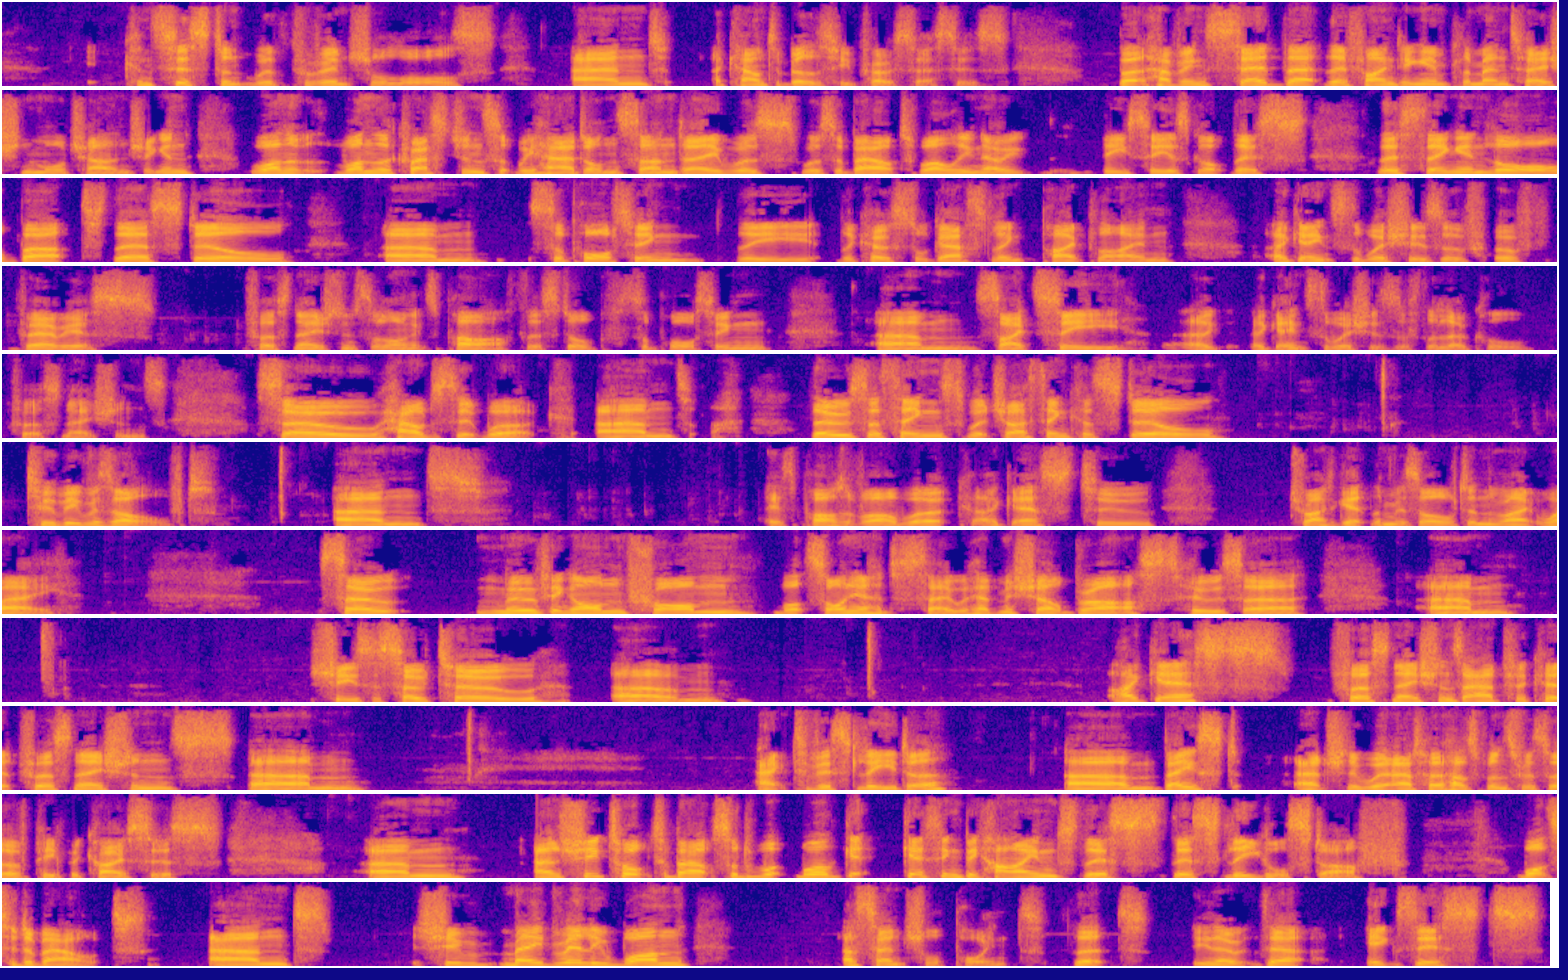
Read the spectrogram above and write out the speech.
consistent with provincial laws and accountability processes. But having said that, they're finding implementation more challenging. And one of, one of the questions that we had on Sunday was was about, well, you know, BC has got this this thing in law, but they're still um, supporting the the Coastal GasLink pipeline against the wishes of, of various First Nations along its path. They're still supporting um, Site C uh, against the wishes of the local First Nations. So how does it work? And those are things which I think are still to be resolved. And it's part of our work, I guess, to try to get them resolved in the right way. So moving on from what Sonia had to say, we had Michelle Brass, who's a um, she's a Saulteaux, um, I guess, First Nations advocate, First Nations um, activist leader, um, based actually at her husband's reserve, Peepeekisis. Um, and she talked about sort of well, get, getting behind this this legal stuff. What's it about? And she made really one essential point that you know there exists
